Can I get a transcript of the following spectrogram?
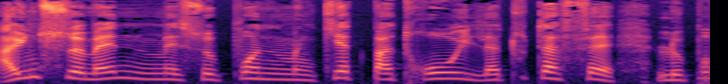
à une semaine, mais ce point ne m'inquiète pas trop. Il a tout à fait le potentiel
